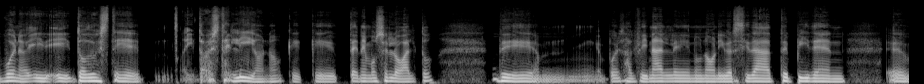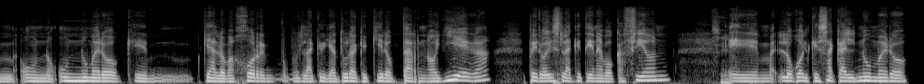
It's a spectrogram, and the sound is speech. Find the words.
bueno, y, todo este y todo este lío, ¿no? Que, tenemos en lo alto de, mm, pues al final en una universidad te piden em, un, número que, a lo mejor pues, la criatura que quiere optar no llega, pero es la que tiene vocación. Em, luego el que saca el número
